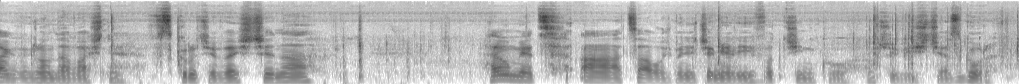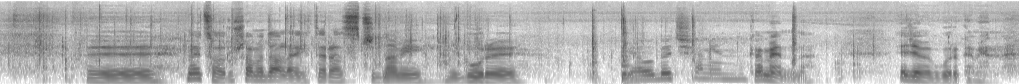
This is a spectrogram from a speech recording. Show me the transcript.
Tak wygląda właśnie w skrócie wejście na Chełmiec, a całość będziecie mieli w odcinku oczywiście z gór. Yy, no i co, ruszamy dalej. Teraz przed nami góry miały być? Kamienny. Kamienne. Jedziemy w góry kamienne.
